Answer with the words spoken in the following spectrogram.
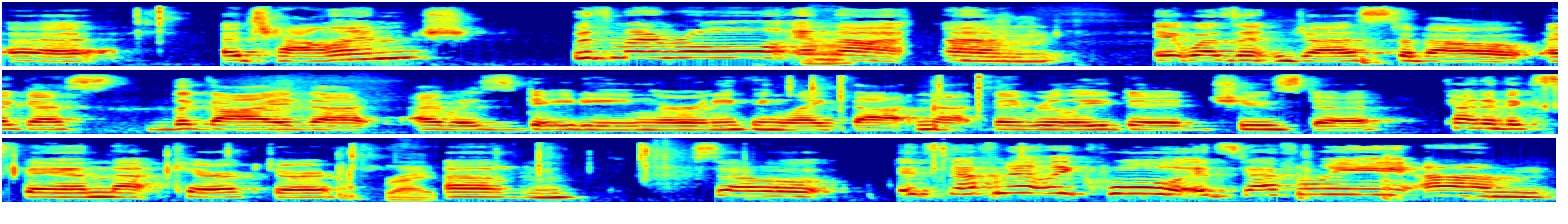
a, a challenge with my role, and that um, it wasn't just about, I guess, the guy that I was dating or anything like that, and that they really did choose to kind of expand that character. Right. Um, so it's definitely cool. It's definitely um,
